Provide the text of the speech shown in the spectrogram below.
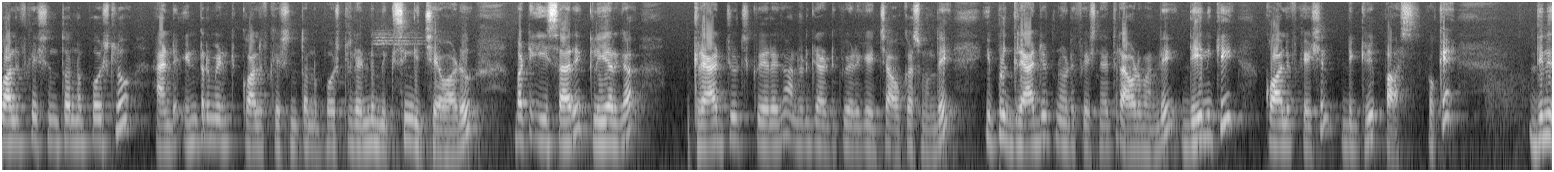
క్వాలిఫికేషన్తో ఉన్న పోస్టులు అండ్ ఇంటర్మీడియట్ క్వాలిఫికేషన్తో ఉన్న పోస్టులు రెండు మిక్సింగ్ ఇచ్చేవాడు. బట్ ఈసారి క్లియర్గా గ్రాడ్యుయేట్స్ క్వేర్గా అండర్ గ్రాడ్యుయేట్ క్వేర్గా ఇచ్చే అవకాశం ఉంది. ఇప్పుడు గ్రాడ్యుయేట్ నోటిఫికేషన్ అయితే రావడం ఉంది. దీనికి క్వాలిఫికేషన్ డిగ్రీ పాస్. ఓకే? దీని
